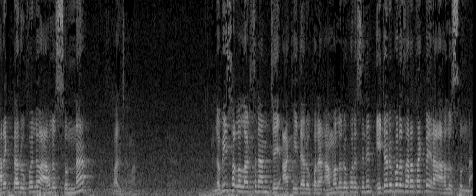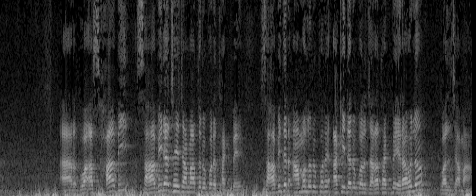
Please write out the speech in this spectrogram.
আরেকটা রূপ হইল আহলুসুন্না নবী সাল্লাম যে আকিদার উপরে, আমলের উপরে ছিলেন, এটার উপরে যারা থাকবে এরা আহলুসুন্না আর ওয়াসহাবি সাহাবিরা যে জামাতের উপরে থাকবে, সাহাবিদের আমলের উপরে, আকিদার উপরে যারা থাকবে, এরা হলো ওয়াল জামা।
